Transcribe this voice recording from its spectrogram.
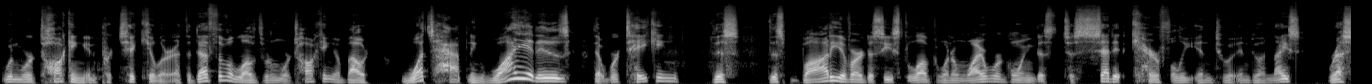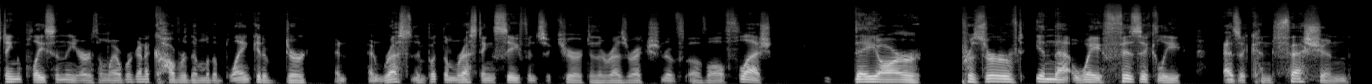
When we're talking in particular at the death of a loved one, we're talking about what's happening, why it is that we're taking this this body of our deceased loved one, and why we're going to to set it carefully into into a nice resting place in the earth, and why we're going to cover them with a blanket of dirt and and rest and put them resting safe and secure to the resurrection of, of all flesh they are preserved in that way physically as a confession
